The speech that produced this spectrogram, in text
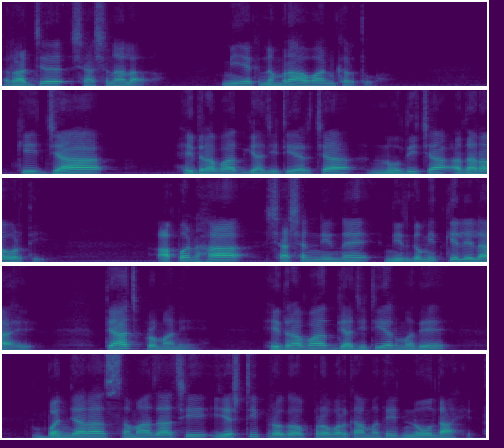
राज्य शासनाला मी एक नम्र आवाहन करतो की ज्या हैदराबाद गॅजिटियरच्या नोंदीच्या आधारावरती आपण हा शासन निर्णय निर्गमित केलेला आहे त्याचप्रमाणे हैदराबाद गॅजिटियरमध्ये बंजारा समाजाची एस टी प्रग प्रवर्गामध्ये नोंद आहेत.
